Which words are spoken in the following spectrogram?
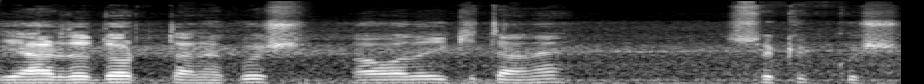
Yerde dört tane kuş, havada iki tane sökük kuş.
